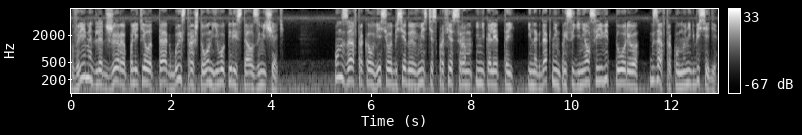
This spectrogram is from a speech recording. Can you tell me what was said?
Время для Джера полетело так быстро, что он его перестал замечать. Он завтракал, весело беседуя вместе с профессором и Николеттой. Иногда к ним присоединялся и Витторио, к завтраку, но не к беседе.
